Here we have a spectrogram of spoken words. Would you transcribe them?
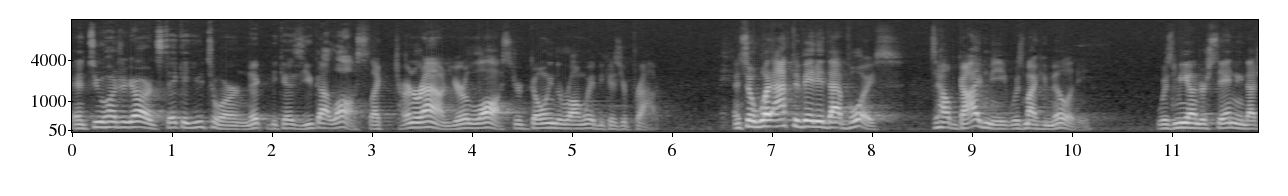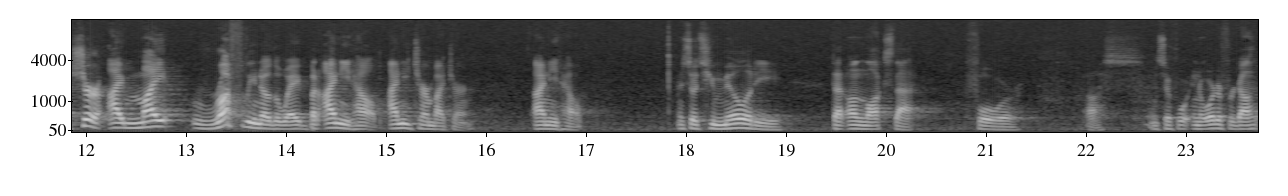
In 200 yards, take a U turn, Nick, because you got lost. Like, turn around. You're lost. You're going the wrong way because you're proud. And so, what activated that voice to help guide me was my humility was me understanding that, sure, I might roughly know the way, but I need help. I need turn by turn. I need help. And so it's humility that unlocks that for us. And so, for, in, order for God,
